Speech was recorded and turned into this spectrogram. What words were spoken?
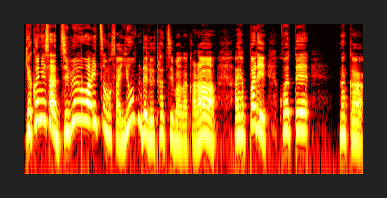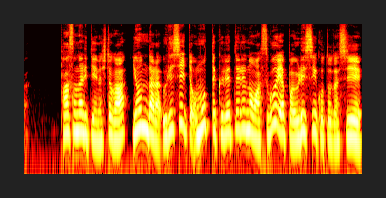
逆にさ、自分はいつもさ、読んでる立場だから、あ、やっぱりこうやって、なんか、パーソナリティの人が読んだら嬉しいと思ってくれてるのはすごいやっぱ嬉しいことだし、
